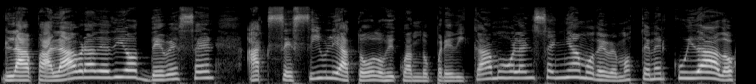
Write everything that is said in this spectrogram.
La palabra de Dios debe ser accesible a todos y cuando predicamos o la enseñamos debemos tener cuidado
